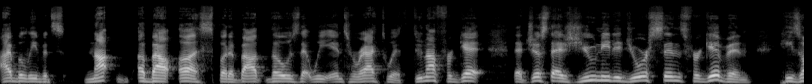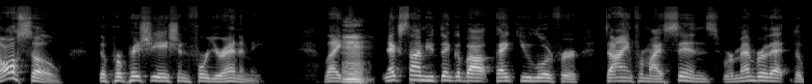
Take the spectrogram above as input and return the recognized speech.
I believe it's not about us, but about those that we interact with. Do not forget that just as you needed your sins forgiven, He's also the propitiation for your enemy. Like mm. next time you think about, thank you, Lord, for dying for my sins, remember that the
